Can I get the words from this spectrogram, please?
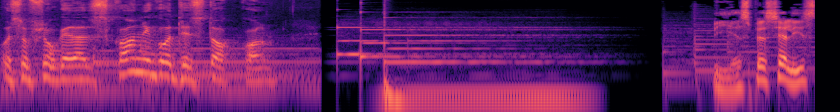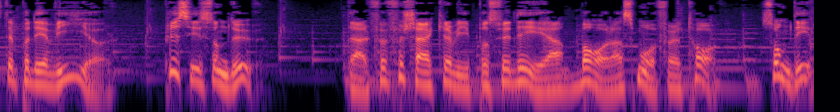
och så frågade jag, ska ni gå till Stockholm? Vi är specialister på det vi gör, precis som du. Därför försäkrar vi på Swedea bara småföretag, som ditt.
